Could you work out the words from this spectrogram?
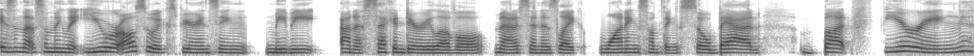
isn't that something that you are also experiencing maybe on a secondary level? Madison is like wanting something so bad, but fearing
